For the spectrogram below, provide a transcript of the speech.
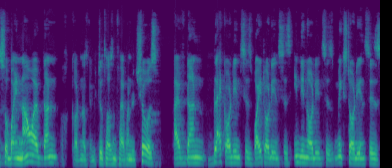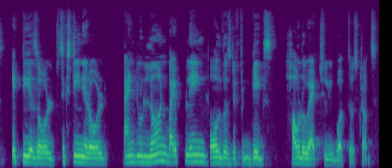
So by now I've done, oh God knows, maybe 2,500 shows. I've done black audiences, white audiences, Indian audiences, mixed audiences, 80 years old, 16 year old. And you learn by playing all those different gigs how to actually work those crowds.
